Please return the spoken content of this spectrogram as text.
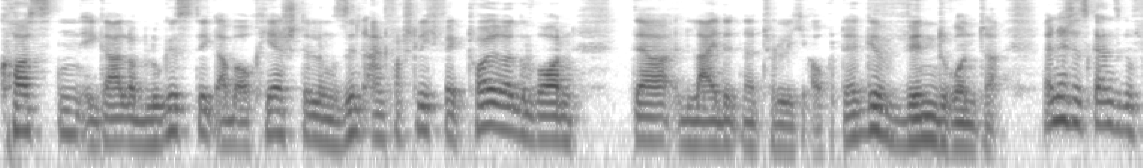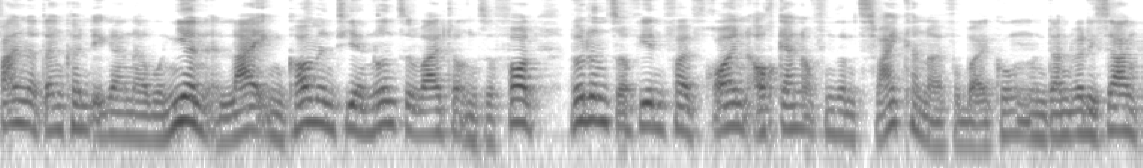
Kosten, egal ob Logistik, aber auch Herstellung, sind einfach schlichtweg teurer geworden. Da leidet natürlich auch der Gewinn drunter. Wenn euch das Ganze gefallen hat, dann könnt ihr gerne abonnieren, liken, kommentieren und so weiter und so fort. Würde uns auf jeden Fall freuen. Auch gerne auf unserem Zweikanal vorbeigucken. Und dann würde ich sagen,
